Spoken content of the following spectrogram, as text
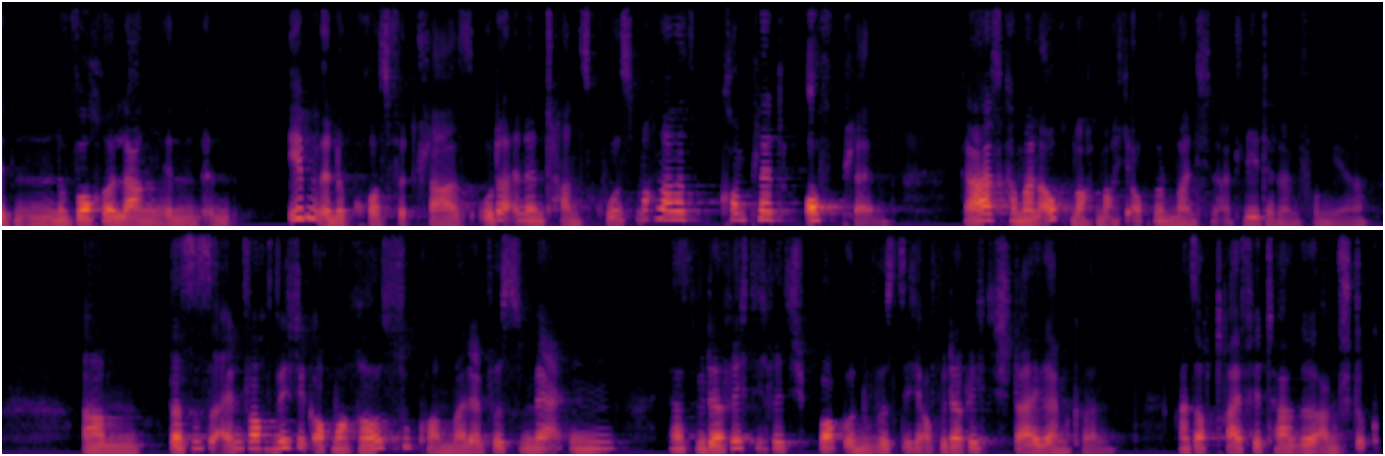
eine Woche lang in, in eben in eine CrossFit-Class oder in einen Tanzkurs. Mach mal was komplett off-plan. Ja, das kann man auch machen, mache ich auch mit manchen Athletinnen von mir. Ähm, das ist einfach wichtig, auch mal rauszukommen, weil dann wirst du merken, du hast wieder richtig, richtig Bock und du wirst dich auch wieder richtig steigern können. Du kannst auch drei, vier Tage am Stück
